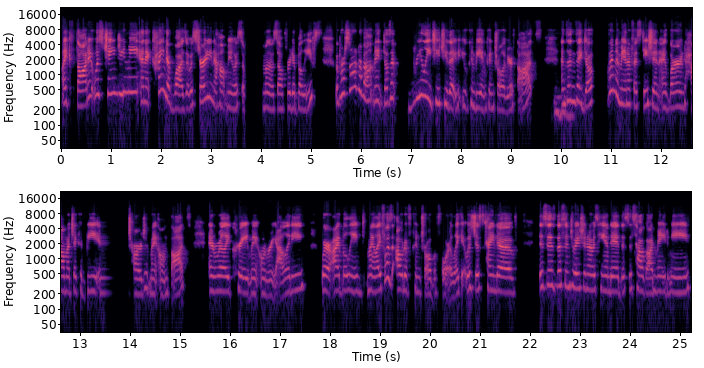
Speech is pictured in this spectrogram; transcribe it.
like thought it was changing me and it kind of was it was starting to help me with some of those self-rooted beliefs but personal development doesn't really teach you that you can be in control of your thoughts mm-hmm. and since i dove into manifestation i learned how much i could be in charge of my own thoughts and really create my own reality where i believed my life was out of control before like it was just kind of this is the situation I was handed. This is how God made me.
